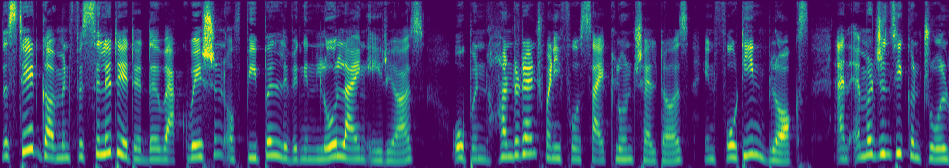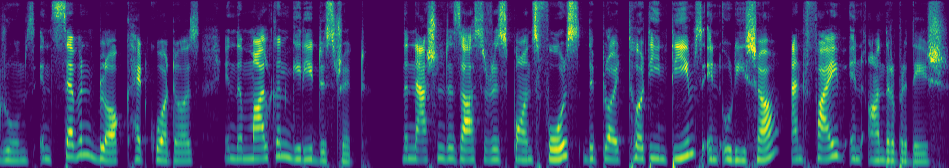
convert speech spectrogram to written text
The state government facilitated the evacuation of people living in low lying areas, opened 124 cyclone shelters in 14 blocks, and emergency control rooms in 7 block headquarters in the Malkangiri district. The National Disaster Response Force deployed 13 teams in Odisha and 5 in Andhra Pradesh.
